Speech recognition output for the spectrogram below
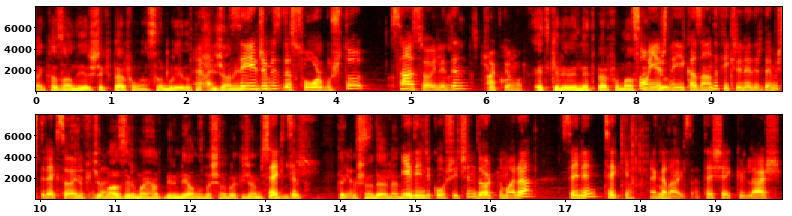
ben kazandığı yarıştaki performansını buraya da Evet. taşıyacağına inanıyorum. Seyircimiz de sormuştu. Sen söyledin. çok Akgürmük. Etkili ve net performans Son yarışını bekliyorum. iyi kazandı. Fikri nedir demiş. Direkt Benim söyledin. fikrim. Azeri Mayhart benim de yalnız başına bırakacağım bir Tektir olacak. Tek diyorsun. başına değerlendireceğim. Yedinci koşu için 4 numara senin Tekin. Ne Evet. kadar güzel. Teşekkürler.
